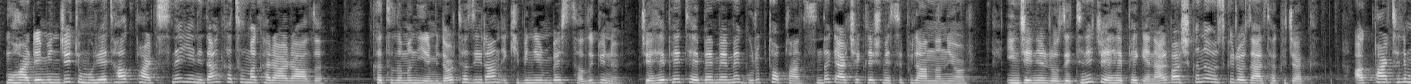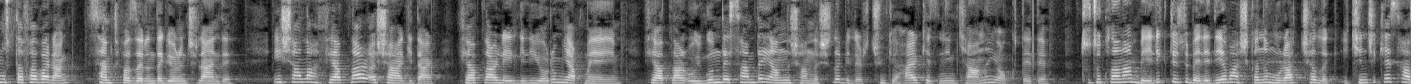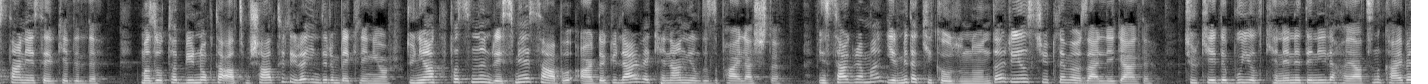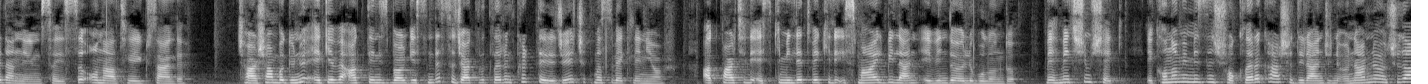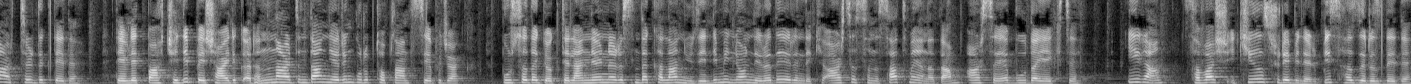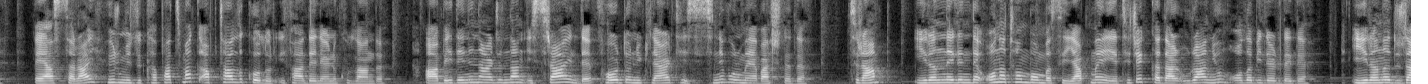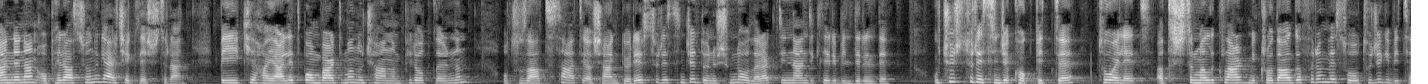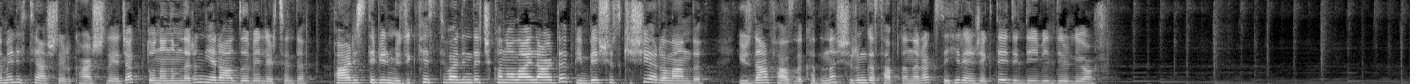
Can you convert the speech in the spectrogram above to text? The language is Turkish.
Muharrem İnce Cumhuriyet Halk Partisi'ne yeniden katılma kararı aldı. Katılımın 24 Haziran 2025 Salı günü CHP TBMM grup toplantısında gerçekleşmesi planlanıyor. İnce'nin rozetini CHP Genel Başkanı Özgür Özel takacak. AK Partili Mustafa Varank semt pazarında görüntülendi. İnşallah fiyatlar aşağı gider. Fiyatlarla ilgili yorum yapmayayım. Fiyatlar uygun desem de yanlış anlaşılabilir çünkü herkesin imkanı yok dedi. Tutuklanan Beylikdüzü Belediye Başkanı Murat Çalık ikinci kez hastaneye sevk edildi. Mazota 1.66 lira indirim bekleniyor. Dünya Kupası'nın resmi hesabı Arda Güler ve Kenan Yıldız'ı paylaştı. Instagram'a 20 dakika uzunluğunda Reels yükleme özelliği geldi. Türkiye'de bu yıl kene nedeniyle hayatını kaybedenlerin sayısı 16'ya yükseldi. Çarşamba günü Ege ve Akdeniz bölgesinde sıcaklıkların 40 dereceye çıkması bekleniyor. AK Partili eski milletvekili İsmail Bilen evinde ölü bulundu. Mehmet Şimşek, ekonomimizin şoklara karşı direncini önemli ölçüde arttırdık dedi. Devlet Bahçeli 5 aylık aranın ardından yarın grup toplantısı yapacak. Bursa'da gökdelenlerin arasında kalan 150 milyon lira değerindeki arsasını satmayan adam arsaya buğday ekti. İran, savaş 2 yıl sürebilir biz hazırız dedi. Beyaz Saray, Hürmüz'ü kapatmak aptallık olur ifadelerini kullandı. ABD'nin ardından İsrail'de Fordo nükleer tesisini vurmaya başladı. Trump, İran'ın elinde 10 atom bombası yapmaya yetecek kadar uranyum olabilir dedi. İran'a düzenlenen operasyonu gerçekleştiren B-2 hayalet bombardıman uçağının pilotlarının 36 saati aşan görev süresince dönüşümlü olarak dinlendikleri bildirildi. Uçuş süresince kokpitte tuvalet, atıştırmalıklar, mikrodalga fırın ve soğutucu gibi temel ihtiyaçları karşılayacak donanımların yer aldığı belirtildi. Paris'te bir müzik festivalinde çıkan olaylarda 1500 kişi yaralandı. Yüzden fazla kadına şırınga saplanarak zehir enjekte edildiği bildiriliyor.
